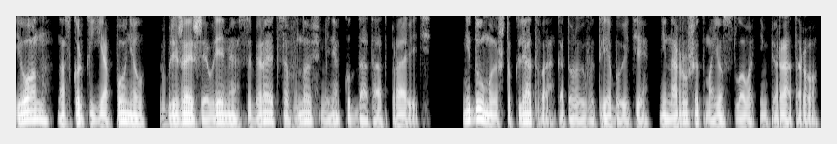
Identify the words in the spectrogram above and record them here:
и он, насколько я понял, в ближайшее время собирается вновь меня куда-то отправить. Не думаю, что клятва, которую вы требуете, не нарушит мое слово императору.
